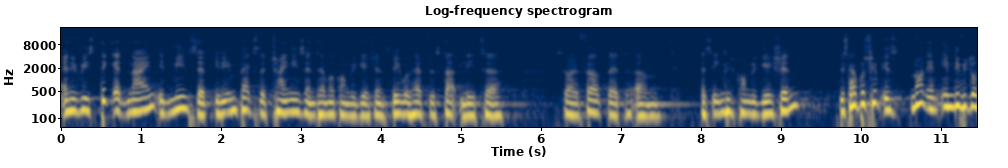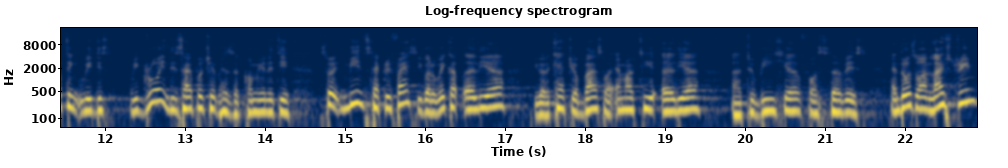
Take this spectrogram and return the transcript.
And if we stick at 9, it means that it impacts the Chinese and Tamil congregations. They will have to start later. So I felt that um, as the English congregation, discipleship is not an individual thing. We, we grow in discipleship as a community. So it means sacrifice. You've got to wake up earlier. You've got to catch your bus or MRT earlier uh, to be here for service. And those on live stream,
